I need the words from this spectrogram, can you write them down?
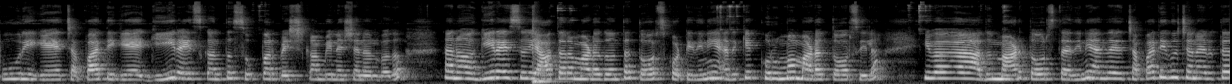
ಪೂರಿಗೆ, ಚಪಾತಿಗೆ ಗೀ ರೈಸ್ಗಂತೂ ಸೂಪರ್ ಬೆಸ್ಟ್ ಕಾಂಬಿನೇಷನ್ ಅನ್ಬೋದು. ನಾನು ಗೀ ರೈಸ್ ಯಾವ ಥರ ಮಾಡೋದು ಅಂತ ತೋರಿಸ್ಕೊಟ್ಟಿದ್ದೀನಿ ಅದಕ್ಕೆ ಕುರ್ಮಾ ಮಾಡೋದು ತೋರಿಸಿಲ್ಲ. ಇವಾಗ ಅದನ್ನ ಮಾಡಿ ತೋರಿಸ್ತಾ ಇದ್ದೀನಿ ಅಂದರೆ ಚಪಾತಿಗೂ ಚೆನ್ನಾಗಿರುತ್ತೆ,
